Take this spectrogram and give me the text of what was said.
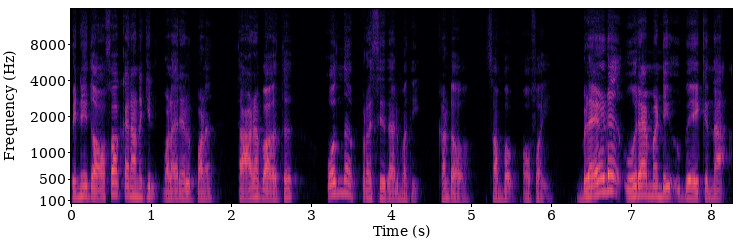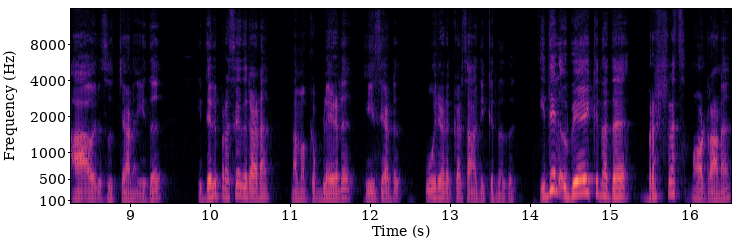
പിന്നെ ഇത് ഓഫാക്കാനാണെങ്കിൽ വളരെ എളുപ്പമാണ്. താഴെ ഭാഗത്ത് ഒന്ന് പ്രസ് ചെയ്താൽ മതി. കണ്ടോ? സംഭവം ഓഫായി ബ്ലേഡ് ഊരാൻ വേണ്ടി ഉപയോഗിക്കുന്ന ആ ഒരു സ്വിച്ചാണ് ഇത്. ഇതിൽ പ്രസ് ചെയ്തിട്ടാണ് നമുക്ക് ബ്ലേഡ് ഈസി ആയിട്ട് ഊരെടുക്കാൻ സാധിക്കുന്നത്. ഇതിൽ ഉപയോഗിക്കുന്നത് ബ്രഷ്ലെസ് മോട്ടറാണ്.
